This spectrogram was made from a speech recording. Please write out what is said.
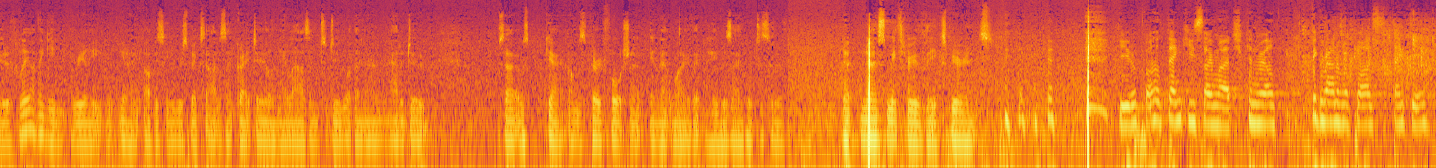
beautifully. I think he really, you know, obviously he respects artists a great deal and he allows them to do what they know how to do. So it was, yeah, I was very fortunate in that way that he was able to sort of nurse me through the experience. Beautiful. Thank you so much. Can we all big round of applause? Thank you.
